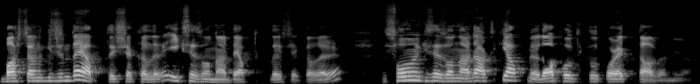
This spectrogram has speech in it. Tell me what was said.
başlangıcında yaptığı şakaları, ilk sezonlarda yaptıkları şakaları sonraki sezonlarda artık yapmıyor. Daha political correct davranıyor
